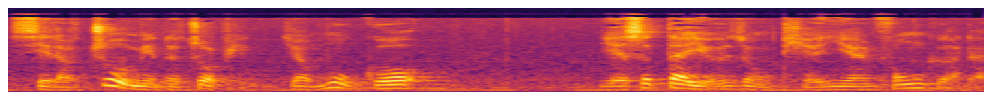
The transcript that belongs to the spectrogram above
写了著名的作品叫《牧歌》，也是带有一种田园风格的。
